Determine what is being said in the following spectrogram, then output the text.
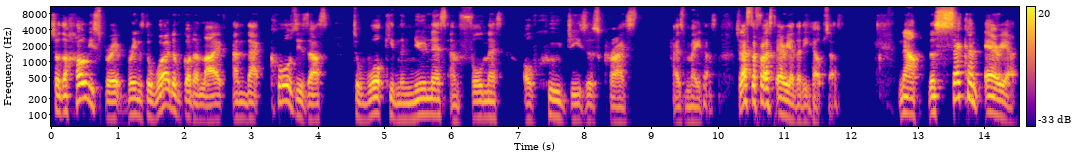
So the Holy Spirit brings the word of God alive, and that causes us to walk in the newness and fullness of who Jesus Christ has made us. So that's the first area that he helps us. Now, the second area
